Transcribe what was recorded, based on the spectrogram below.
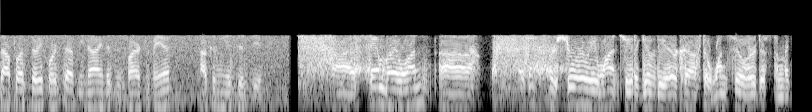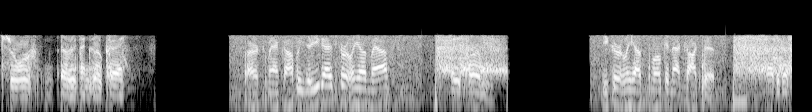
Southwest 3479, this is Fire Command. How can we assist you? Uh, standby one. Uh, I think for sure we want you to give the aircraft a once over just to make sure everything's okay. Fire Command copies. Are you guys currently on mask? Hey, firm. You currently have smoke in that cockpit. Negative.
